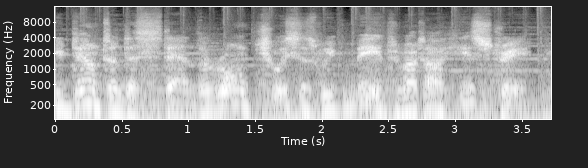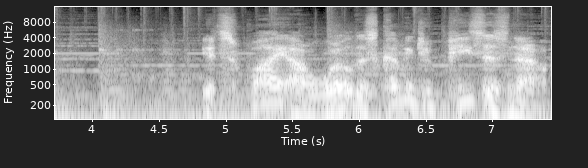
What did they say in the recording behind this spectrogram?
You don't understand the wrong choices we've made throughout our history. It's why our world is coming to pieces now.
